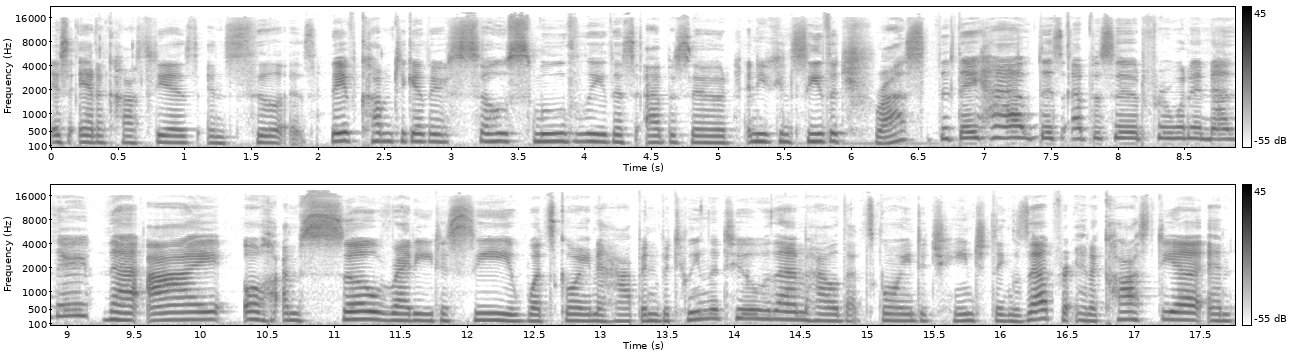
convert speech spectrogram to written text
is Anacostia's and Scylla's. They've come together so smoothly this episode, and you can see the trust that they have this episode for one another that I, oh, I'm so ready to see what's going to happen between the two of them, how that's going to change things up for Anacostia and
